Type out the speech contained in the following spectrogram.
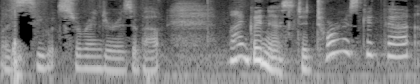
Let's see what surrender is about. My goodness, did Taurus get that?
